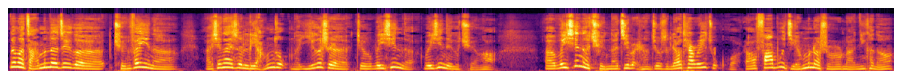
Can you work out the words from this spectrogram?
那么咱们的这个群费呢，啊，现在是两种的，一个是就是微信的微信这个群啊。呃，微信的群呢，基本上就是聊天为主，然后发布节目的时候呢，你可能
